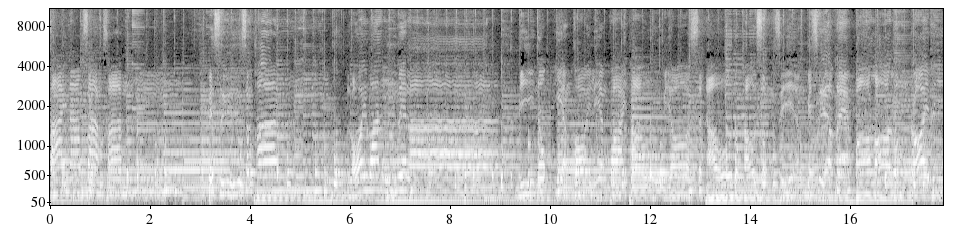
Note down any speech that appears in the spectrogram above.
สายน้ำสร้างสรรค์ เป็นสื่อสัมพันธ์ลอยวันเวลา มีนกเอี้ยงคอยเลี้ยงควายเต่ายอดสะเดานกเขาส่งเสียงปีเสือแปลงปอล้อลมร้อยเรี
